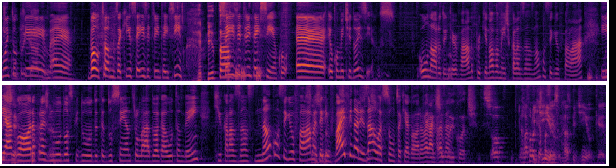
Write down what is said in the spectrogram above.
muito que... É, voltamos aqui, 6h35. Repita. 6h35. É, eu cometi dois erros um na hora do intervalo, porque novamente o Calazans não conseguiu falar. E pois é. agora, é. para do, do, do, do, centro lá do HU também, que o Calazans não conseguiu falar, mas ele vai finalizar o assunto aqui agora. Vai lá, Calazans. boicote. Só rapidinho, rapidinho, Kelly.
